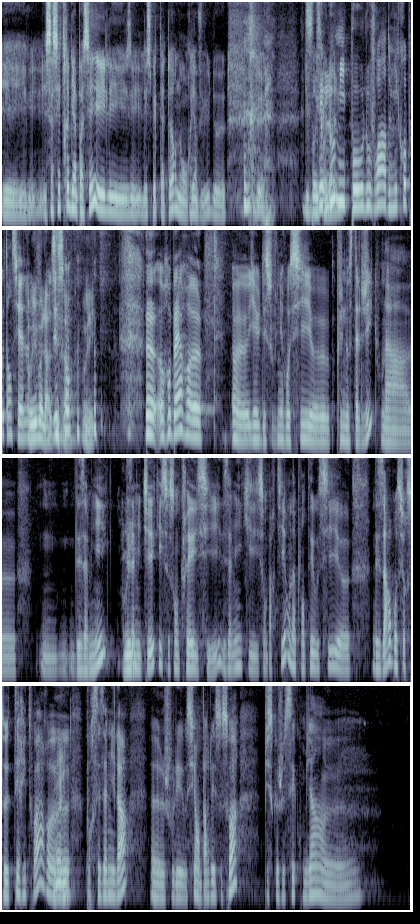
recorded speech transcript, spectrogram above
et, ça s'est très bien passé et les, spectateurs n'ont rien vu de, du bricolage. C'est l'OMIPO, l'ouvroir de micro-potentiel. Oui, voilà, c'est ça. Oui. Euh, Robert, euh, euh, il y a eu des souvenirs aussi plus nostalgiques. On a des amis, des amitiés qui se sont créées ici, des amis qui sont partis. On a planté aussi des arbres sur ce territoire pour ces amis-là. je voulais aussi en parler ce soir puisque je sais combien euh,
